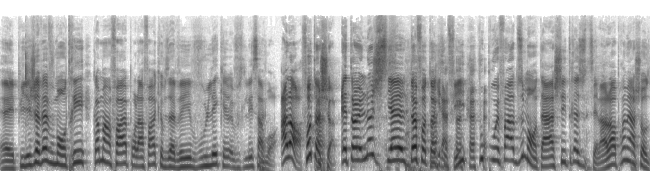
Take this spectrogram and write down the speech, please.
euh, et puis je vais vous montrer comment faire pour l'affaire que vous avez voulu que vous voulez savoir. Alors, Photoshop est un logiciel de photographie. vous pouvez faire du montage, c'est très utile. Alors, première chose,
